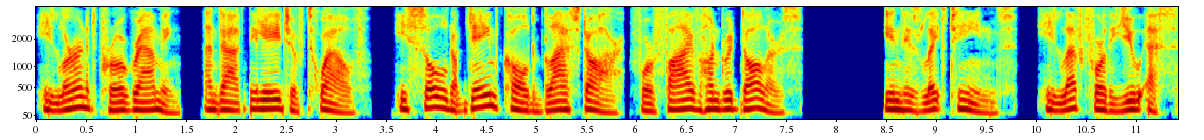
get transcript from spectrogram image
He learned programming, and at the age of 12, he sold a game called Blastar for $500. In his late teens, he left for the U.S.,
